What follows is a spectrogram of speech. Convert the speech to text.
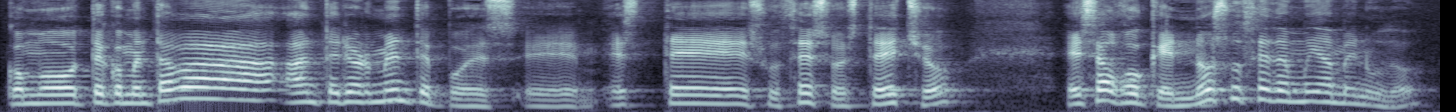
Como te comentaba anteriormente, pues eh, este suceso, este hecho, es algo que no sucede muy a menudo,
